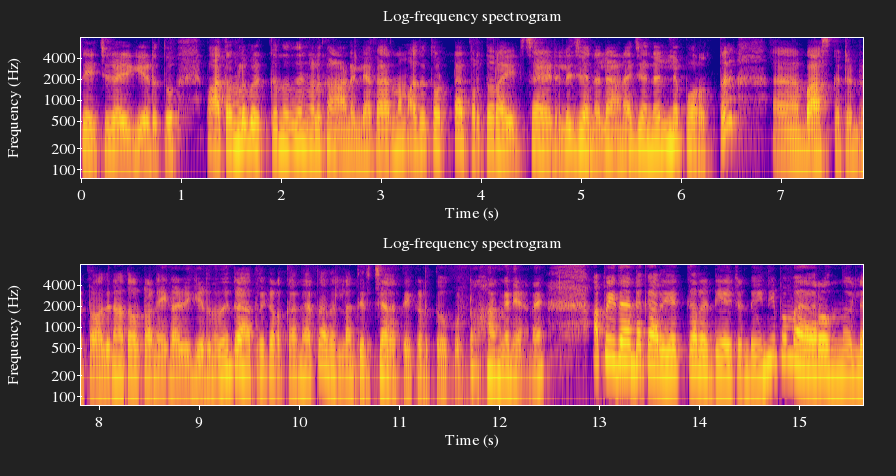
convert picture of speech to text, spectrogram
തേച്ച് കഴുകിയെടുത്തു പാത്രങ്ങൾ വെക്കുന്നത് നിങ്ങൾ കാണില്ല. കാരണം അത് തൊട്ടപ്പുറത്ത് റൈറ്റ് സൈഡിൽ ജനലാണ്. ജനലിന് പുറത്ത് ബാസ്ക്കറ്റ് ഉണ്ട് കേട്ടോ അതിനകത്തോട്ടാണ് ഈ കഴുകിയിടുന്നത് രാത്രി കിടക്കാൻ നേരത്തെ അതെല്ലാം തിരിച്ചകത്തേക്ക് എടുത്ത് വെക്കും കേട്ടോ അങ്ങനെയാണ്. അപ്പോൾ ഇത് എന്റെ കറിയൊക്കെ റെഡി ആയിട്ടുണ്ട്. ഇനിയിപ്പം വേറെ ഒന്നുമില്ല.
